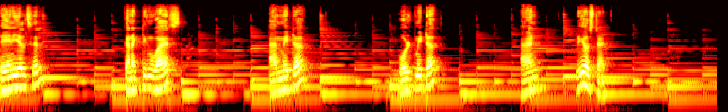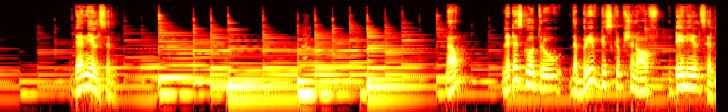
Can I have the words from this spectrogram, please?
Daniell cell, connecting wires, ammeter, voltmeter, and rheostat. Daniell cell. Now, let us go through the brief description of Daniell cell.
